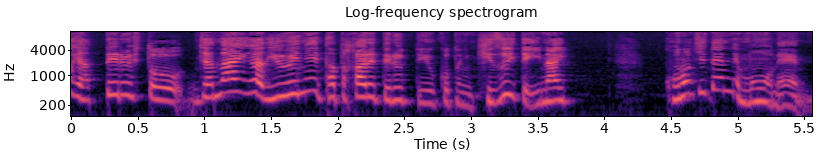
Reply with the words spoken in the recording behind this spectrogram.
をやってる人じゃないがゆえに叩かれてるっていうことに気づいていないこの時点でもうね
